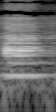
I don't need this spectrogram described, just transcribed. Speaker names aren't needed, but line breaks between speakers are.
啊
